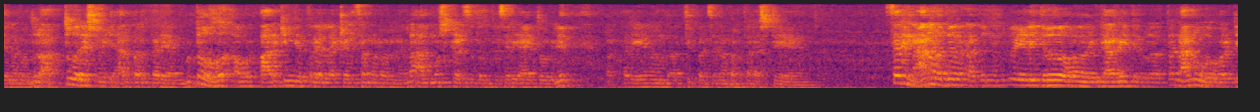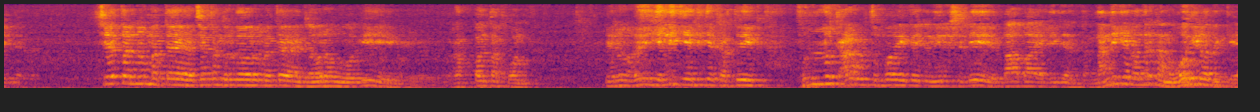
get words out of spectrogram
ಜನ ಬಂದ್ರು. ಹತ್ತುವರೆ ಶೋಗೆ ಯಾರು ಬರ್ತಾರೆ ಅಂದ್ಬಿಟ್ಟು ಅವ್ರು ಪಾರ್ಕಿಂಗ್ ಹತ್ರ ಎಲ್ಲ ಕೆಲಸ ಮಾಡೋರ್ನೆಲ್ಲ ಆಲ್ಮೋಸ್ಟ್ ಕಳ್ಸೋದಂತೆ ಸರಿ, ಆಯ್ತು ಹೋಗ್ಲಿ ಬರ್ತಾರೆ, ಏನೋ ಒಂದು ಹತ್ತು ಇಪ್ಪತ್ತು ಜನ ಬರ್ತಾರೆ ಅಷ್ಟೇ ಅಂತ. ಸರಿ, ನಾನು ಅದು ಅದು ನನಗೂ ಹೇಳಿದ್ರು, ಹಿಂಗೆ ಅಂತ ನಾನು ಹೊರಟಿದ್ದೆ. ಚೇತನ್ ಮತ್ತೆ ಚೇತನ್ ದುರ್ಗ ಅವರು ಮತ್ತೆ ಗೌರವ್ ಹೋಗಿ ರಪ್ಪ ಅಂತ ಫೋನ್ ಏನು ಎಲ್ಲಿಗೆ ಎಲ್ಲಿಗೆ ಕರ್ತೀವಿ ಫುಲ್ಲು ಕಾರುಗಳು ತುಂಬ ಐತೆ ಇಲ್ಲಿ ವೀರೇಶಲ್ಲಿ ಬಾ ಬಾ, ಎಲ್ಲಿದೆ ಅಂತ. ನನಗೇನಂದ್ರೆ ನಾನು ಹೋಗಿರೋದಕ್ಕೆ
